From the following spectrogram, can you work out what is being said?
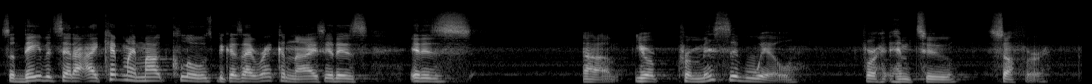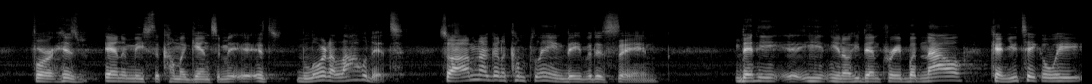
So David said, I kept my mouth closed because I recognize it is, it is um, your permissive will for him to suffer, for his enemies to come against him. It's the Lord allowed it. So I'm not going to complain, David is saying. Then he, he, you know, he then prayed, but now can you take away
